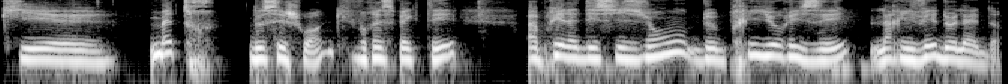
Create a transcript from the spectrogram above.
qui est maître de ses choix, qu'il faut respecter, a pris la décision de prioriser l'arrivée de l'aide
